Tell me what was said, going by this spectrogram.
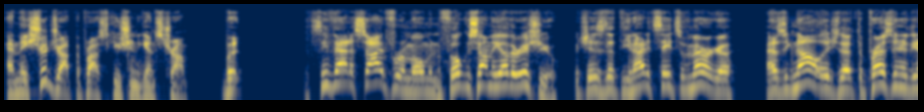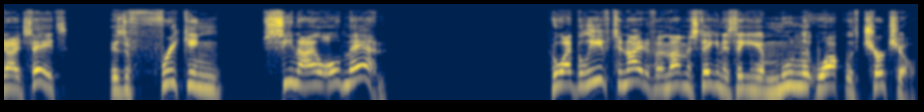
And they should drop the prosecution against Trump. But let's leave that aside for a moment and focus on the other issue, which is that the United States of America has acknowledged that the president of the United States is a freaking senile old man who I believe tonight, if I'm not mistaken, is taking a moonlit walk with Churchill.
